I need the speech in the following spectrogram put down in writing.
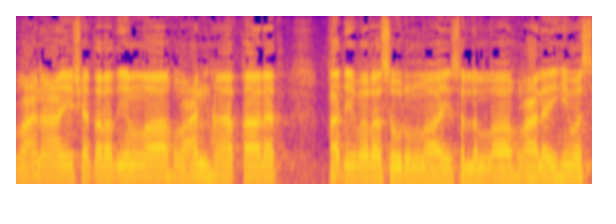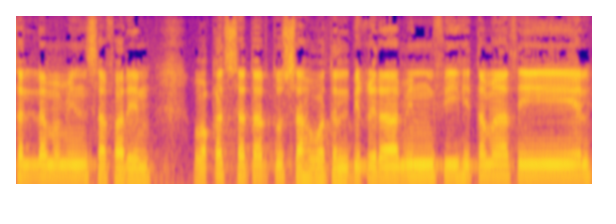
وعن عائشة رضي الله عنها قالت قدم رسول الله صلى الله عليه وسلم من سفر وقد سترت السهوة بقرام فيه تماثيل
